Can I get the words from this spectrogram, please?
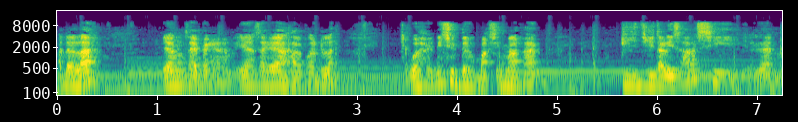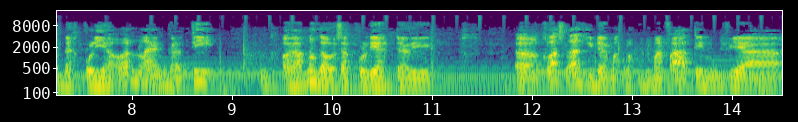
adalah yang saya pengen yang saya harapkan adalah wah ini sudah memaksimalkan digitalisasi ya kan. Udah kuliah online berarti orang tuh nggak usah kuliah dari uh, kelas lagi udah dimanfaatin via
